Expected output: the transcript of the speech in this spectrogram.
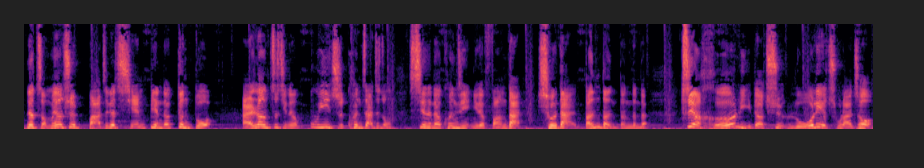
那怎么样去把这个钱变得更多？而让自己呢不一直困在这种现在的困境，你的房贷、车贷等等等等的，这样合理的去罗列出来之后，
